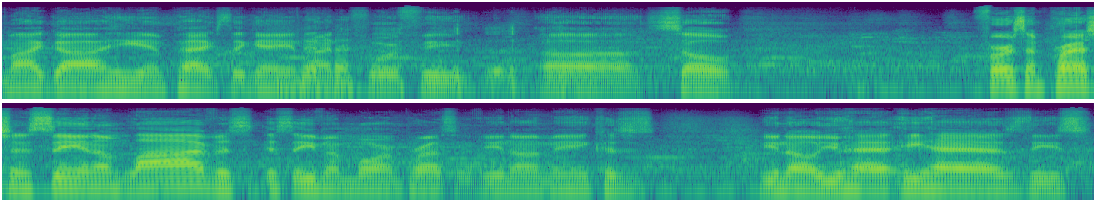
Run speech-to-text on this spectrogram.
my God, he impacts the game 94 feet. Uh, so first impression, seeing him live is it's even more impressive. You know what I mean? Because you know you had he has these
